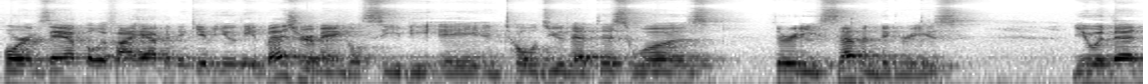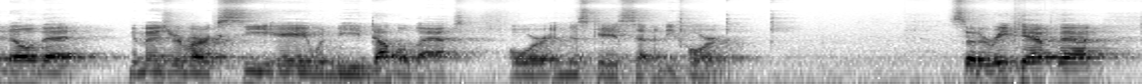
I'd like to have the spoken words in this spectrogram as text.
for example, if I happen to give you the measure of angle CBA and told you that this was 37 degrees, you would then know that the measure of arc CA would be double that, or in this case, 74. So to recap that,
